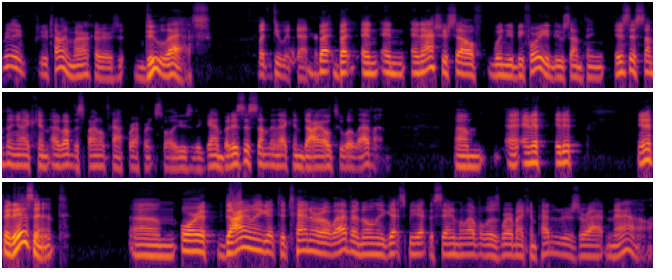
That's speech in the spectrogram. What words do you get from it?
really you're telling marketers do less, but do it better. But but and and and ask yourself when you before you do something, is this something I can? I love the Spinal Tap reference, so I'll use it again. But is this something that can dial to eleven? Um, and, if and if and if it isn't, um, or if dialing it to 10 or 11 only gets me at the same level as where my competitors are at now,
